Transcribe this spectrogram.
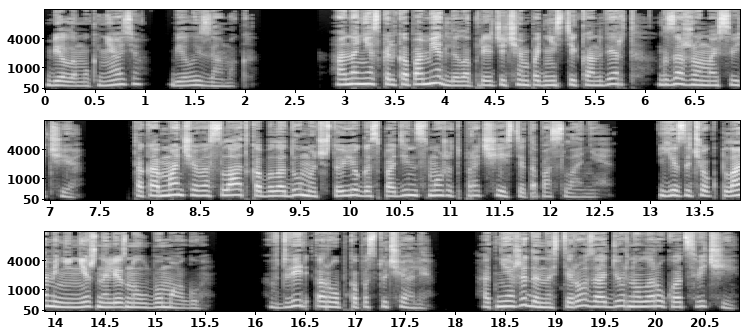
«Белому князю, Белый замок». Она несколько помедлила, прежде чем поднести конверт к зажженной свече. Так обманчиво сладко было думать, что ее господин сможет прочесть это послание. Язычок пламени нежно лезнул бумагу. В дверь робко постучали. От неожиданности Роза отдернула руку от свечи.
